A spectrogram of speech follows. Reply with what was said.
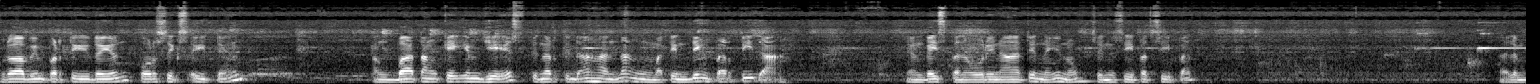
Grabe yung partida yun, 4-6-8-10. Ang batang KMJS pinartidahan ng matinding partida. Yan guys, panoorin natin na yun, oh, sinisipat-sipat. Alam,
